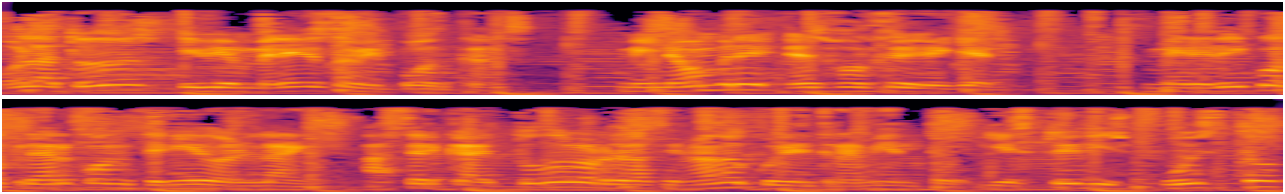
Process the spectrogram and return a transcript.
Hola a todos y bienvenidos a mi podcast. Mi nombre es Jorge Guillén. Me dedico a crear contenido online acerca de todo lo relacionado con el entrenamiento y estoy dispuesto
